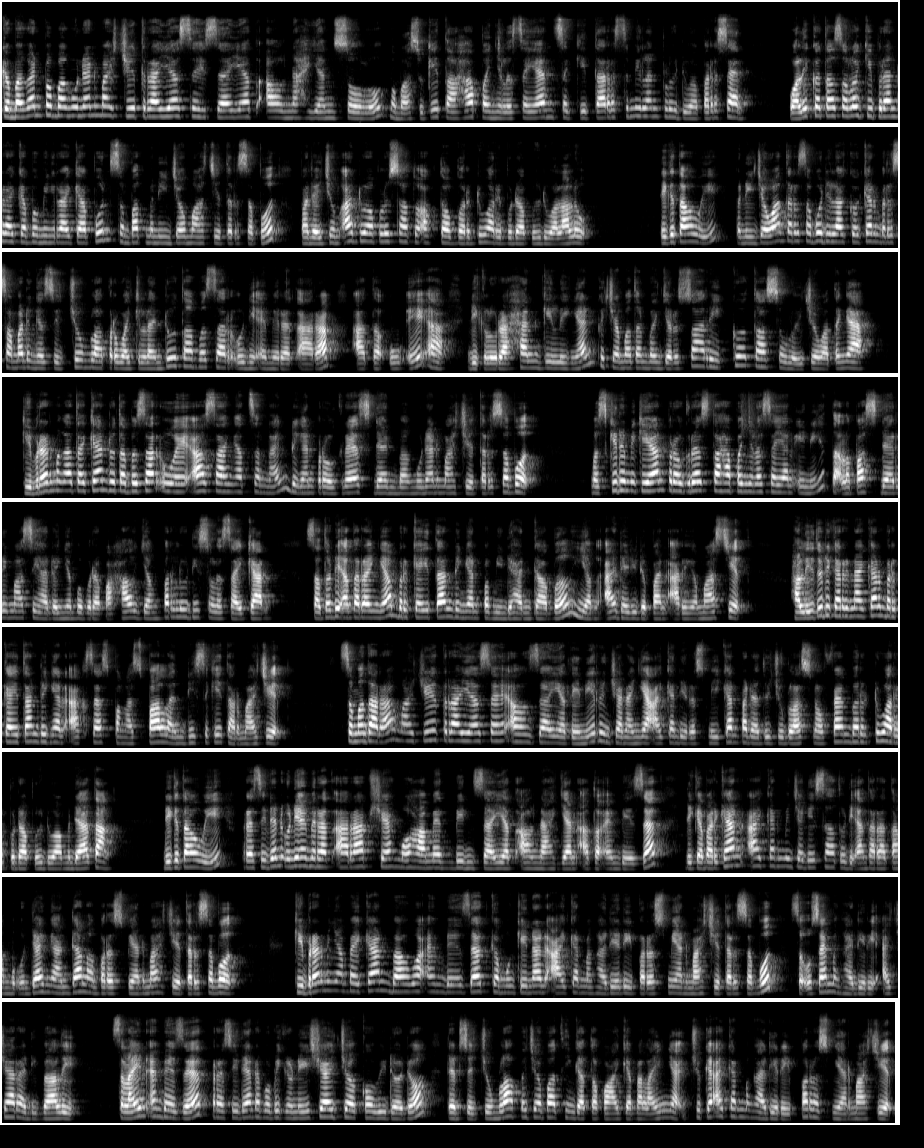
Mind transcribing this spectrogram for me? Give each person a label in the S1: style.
S1: Perkembangan pembangunan Masjid Raya Syekh Zayed Al Nahyan Solo memasuki tahap penyelesaian sekitar 92 persen. Wali Kota Solo Gibran Raka Buming Raka pun sempat meninjau masjid tersebut pada Jumat 21 Oktober 2022 lalu. Diketahui, peninjauan tersebut dilakukan bersama dengan sejumlah perwakilan Duta Besar Uni Emirat Arab atau UEA di Kelurahan Gilingan, Kecamatan Banjarsari, Kota Solo, Jawa Tengah. Gibran mengatakan Duta Besar UEA sangat senang dengan progres dan bangunan masjid tersebut. Meski demikian, progres tahap penyelesaian ini tak lepas dari masih adanya beberapa hal yang perlu diselesaikan. Satu di antaranya berkaitan dengan pemindahan kabel yang ada di depan area masjid. Hal itu dikarenakan berkaitan dengan akses pengaspalan di sekitar masjid. Sementara Masjid Raya Syekh Al Zayed ini rencananya akan diresmikan pada 17 November 2022 mendatang. Diketahui, Presiden Uni Emirat Arab Syekh Mohammed bin Zayed Al Nahyan atau MBZ dikabarkan akan menjadi satu di antara tamu undangan dalam peresmian masjid tersebut. Gibran menyampaikan bahwa MBZ kemungkinan akan menghadiri peresmian masjid tersebut seusai menghadiri acara di Bali. Selain MBZ, Presiden Republik Indonesia Joko Widodo dan sejumlah pejabat hingga tokoh agama lainnya juga akan menghadiri peresmian masjid.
